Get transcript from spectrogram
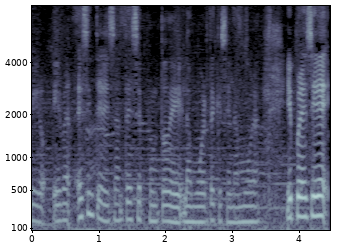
Pero Eva, es interesante ese punto de la muerte que se enamora. Y por decir,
